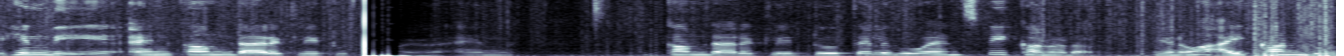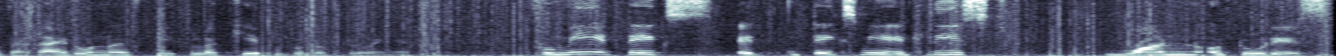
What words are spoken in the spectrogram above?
Hindi and come directly to Tamil and come directly to Telugu and speak Kannada. You know, I can't do that. I don't know if people are capable of doing it. For me, it takes it takes me at least one or two days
